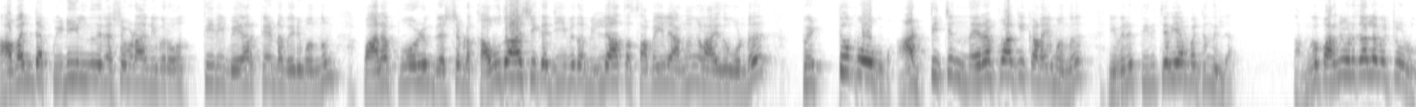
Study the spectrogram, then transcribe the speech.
അവന്റെ പിടിയിൽ നിന്ന് രക്ഷപ്പെടാൻ ഇവർ ഒത്തിരി വേർക്കേണ്ട വരുമെന്നും പലപ്പോഴും രക്ഷപ്പെട കൗതാശിക ജീവിതം ഇല്ലാത്ത സഭയിലെ അംഗങ്ങളായതുകൊണ്ട് പെട്ടുപോകും അടിച്ച് നിരപ്പാക്കി കളയുമെന്ന് ഇവന് തിരിച്ചറിയാൻ പറ്റുന്നില്ല. നമുക്ക് പറഞ്ഞു കൊടുക്കാനല്ലേ പറ്റുള്ളൂ.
